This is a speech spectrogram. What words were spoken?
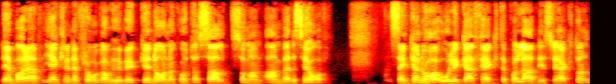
Det är bara egentligen en fråga om hur mycket nanocoatat salt som man använder sig av. Sen kan du ha olika effekter på laddningsreaktorn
